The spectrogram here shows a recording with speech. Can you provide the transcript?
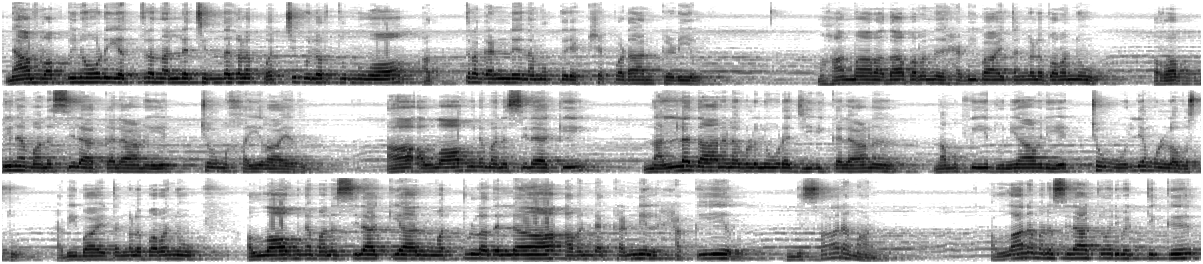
നാം റബ്ബിനോട് എത്ര നല്ല ചിന്തകളെ വച്ചു പുലർത്തുന്നുവോ അത്ര കണ്ട് നമുക്ക് രക്ഷപ്പെടാൻ കഴിയും. മഹാന്മാർ അതാ പറഞ്ഞ് ഹബീബായ് തങ്ങൾ പറഞ്ഞു റബ്ബിനെ മനസ്സിലാക്കലാണ് ഏറ്റവും ഹൈറായത് ആ അള്ളാഹുവിനെ മനസ്സിലാക്കി നല്ല ധാരണകളിലൂടെ ജീവിക്കലാണ് നമുക്ക് ഈ ദുനിയാവിന് ഏറ്റവും മൂല്യമുള്ള വസ്തു. ഹബീബായ തങ്ങൾ പറഞ്ഞു അള്ളാഹുവിനെ മനസ്സിലാക്കിയാൽ മറ്റുള്ളതെല്ലാം അവന്റെ കണ്ണിൽ ഹക്കീർ നിസ്സാരമാണ്. അള്ളാഹനെ മനസ്സിലാക്കിയ ഒരു വ്യക്തിക്ക്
